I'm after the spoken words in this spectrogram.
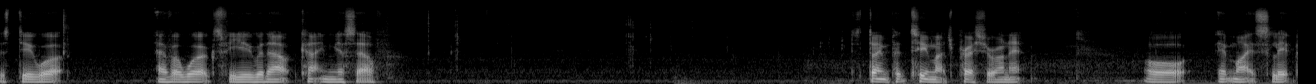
just do whatever works for you without cutting yourself. Just don't put too much pressure on it or it might slip.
